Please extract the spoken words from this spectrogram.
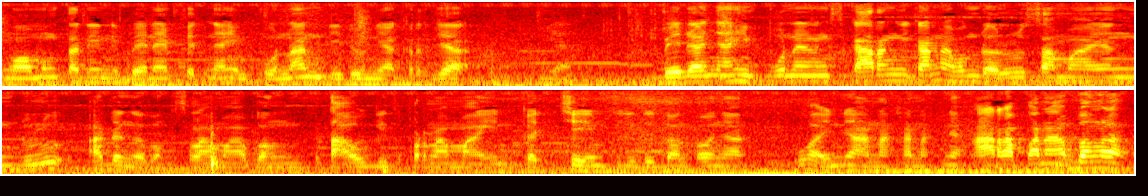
ngomong tadi nih benefitnya himpunan di dunia kerja. Iya. Bedanya himpunan yang sekarang nih kan abang udah lulus sama yang dulu ada nggak bang? Selama abang tahu gitu pernah main ke James gitu contohnya. Wah ini anak-anaknya harapan abang lah.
